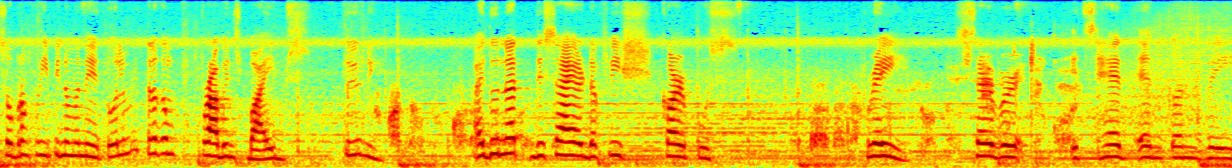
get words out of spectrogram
Sobrang creepy naman nito. Alam mo, talagang province vibes. Ito yun eh. I do not desire the fish carpus. Pray, server its head and convey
